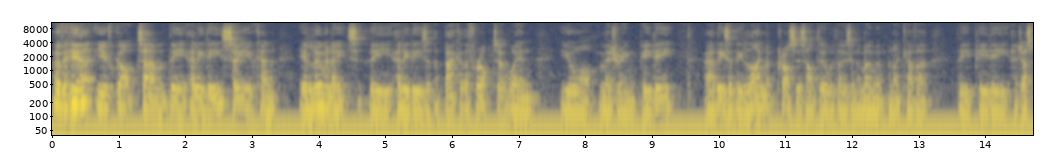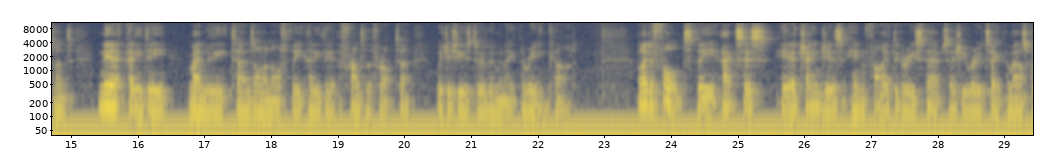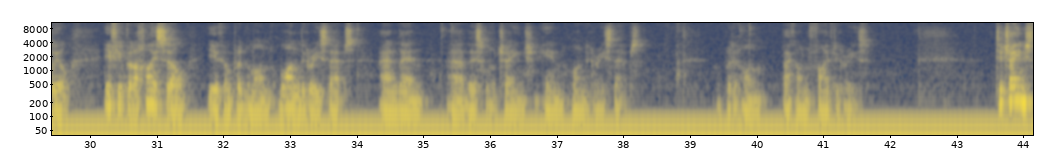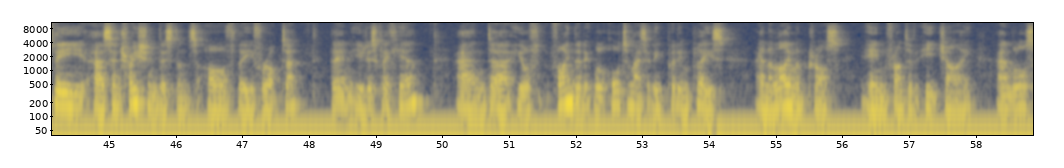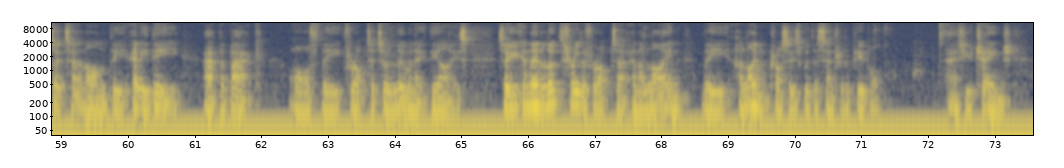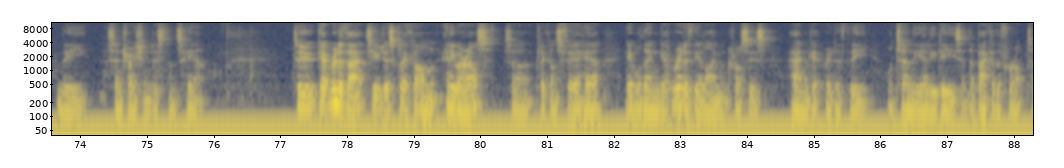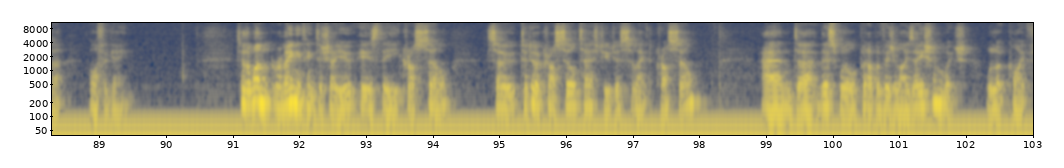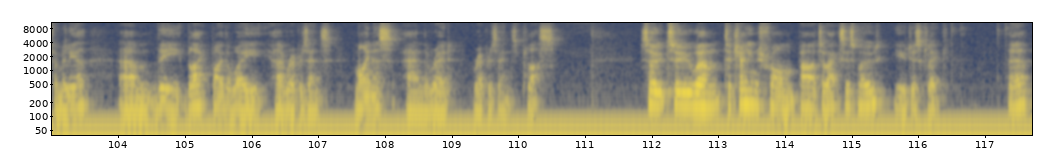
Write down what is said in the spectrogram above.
Over here, you've got um, the LEDs, so you can illuminate the LEDs at the back of the phoropter when you're measuring PD. Uh, these are the alignment crosses. I'll deal with those in a moment when I cover the PD adjustment. Near LED manually turns on and off the LED at the front of the phoropter, which is used to illuminate the reading card. By default, the axis here changes in five degree steps as you rotate the mouse wheel. If you've got a high cyl, you can put them on one degree steps and then uh, this will change in one degree steps. We'll put it on back on five degrees. To change the uh, centration distance of the phoropter then you just click here and uh, you'll find that it will automatically put in place an alignment cross in front of each eye and will also turn on the LED at the back of the phoropter to illuminate the eyes. So you can then look through the phoropter and align the alignment crosses with the center of the pupil as you change the centration distance here. To get rid of that you just click on anywhere else so click on sphere here it will then get rid of the alignment crosses and get rid of the or turn the LEDs at the back of the phoropter off again. So the one remaining thing to show you is the cross cyl. So to do a cross cyl test, you just select cross cyl and uh, this will put up a visualization which will look quite familiar. Um, the black, by the way, uh, represents minus and the red represents plus. So to, um, to change from power to axis mode, you just click there.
